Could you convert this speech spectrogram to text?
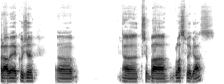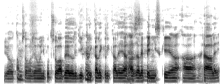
právě jakože uh, uh, třeba v Las Vegas, jo, tam Hmm. samozřejmě oni potřebovali, aby lidi klikali, klikali a házeli penízky a, a hráli,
